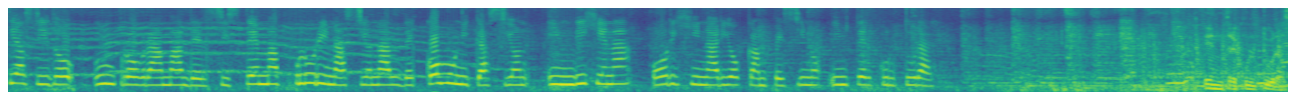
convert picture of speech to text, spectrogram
Este ha sido un programa del Sistema Plurinacional de Comunicación Indígena Originario Campesino Intercultural. Entre culturas.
